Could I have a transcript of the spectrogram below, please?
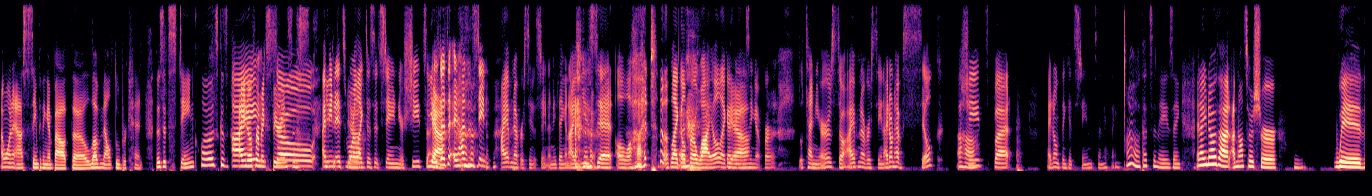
I want to ask the same thing about the Love Melt lubricant. Does it stain clothes? Because I, know from experiences. So, I mean, could- it's more yeah. like, does it stain your sheets? Yeah. It doesn't. It hasn't stained. I have never seen it stain anything, and I use it a lot, like for a while. Like I've been using it for ten years, so I've never seen. I don't have silk Uh-huh. sheets, but I don't think it stains anything. Oh, that's amazing. And I know that I'm not so sure with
